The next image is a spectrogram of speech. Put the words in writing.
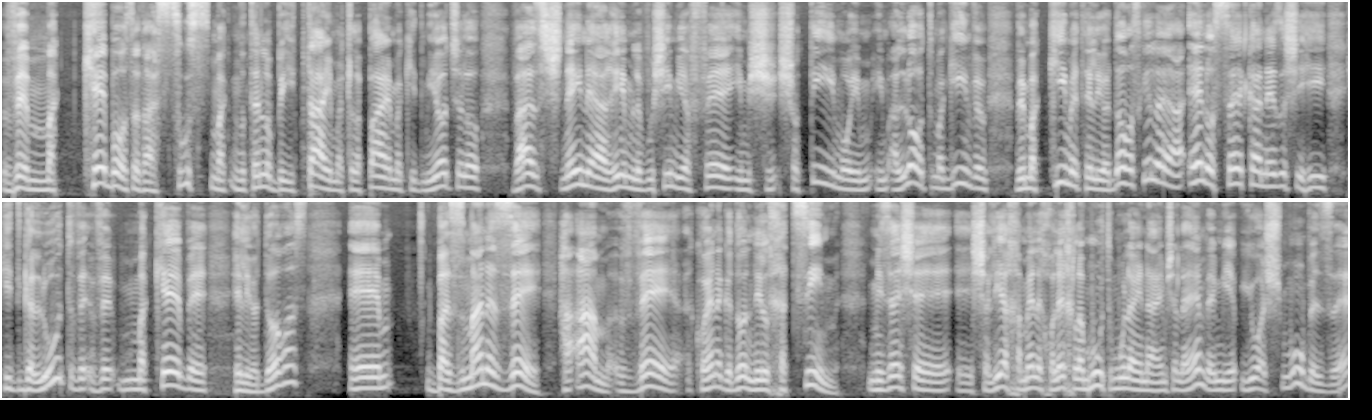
ומכה בו, זאת אומרת, הסוס נותן לו בעיטה עם הטלפיים הקדמיות שלו, ואז שני נערים לבושים יפה עם שוטים או עם, עם אלות מגיעים ומכים את הליודורוס, כאילו האל עושה כאן איזושהי התגלות ומכה בהליודורוס. אמ, בזמן הזה העם והכהן הגדול נלחצים מזה ששליח המלך הולך למות מול העיניים שלהם והם יואשמו בזה,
